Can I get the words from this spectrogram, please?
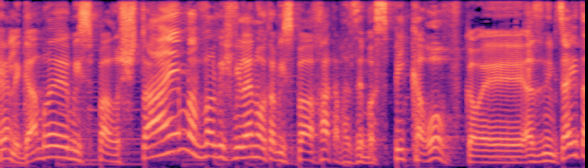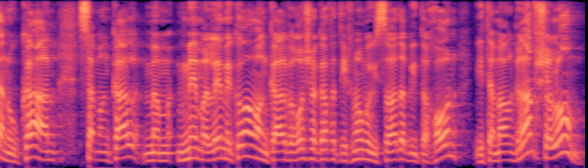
כן, לגמרי מספר 2, אבל בשבילנו אתה מספר 1, אבל זה מספיק קרוב. אז נמצא איתנו כאן סמנכ"ל, ממלא מקום המנכ"ל וראש אגף התכנון במשרד הביטחון, איתמר גרף, שלום.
